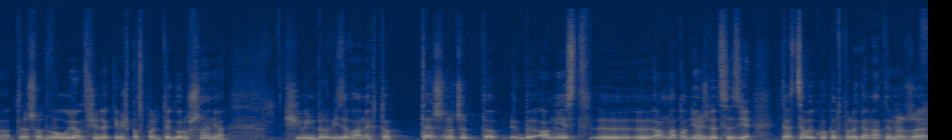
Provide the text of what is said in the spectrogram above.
no, też odwołując się do jakiegoś pospolitego ruszenia sił improwizowanych, to też, znaczy to jakby on jest, y, on ma podjąć decyzję. I teraz cały kłopot polega na tym, że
